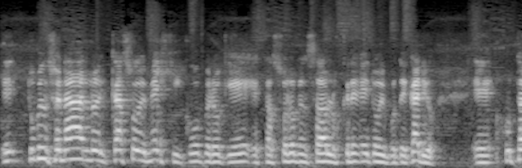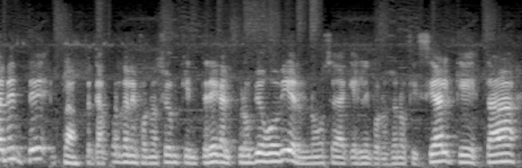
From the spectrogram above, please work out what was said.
Eh, tú mencionabas el caso de México, pero que está solo pensado en los créditos hipotecarios. Eh, justamente, de acuerdo a la información que entrega el propio gobierno, o sea, que es la información oficial que está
